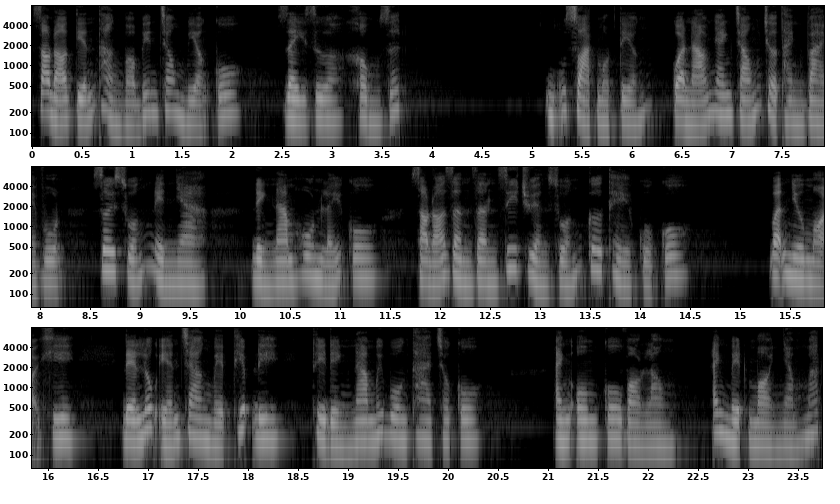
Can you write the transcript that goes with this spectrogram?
sau đó tiến thẳng vào bên trong miệng cô, dây dưa không dứt. Bỗng soạt một tiếng, quần áo nhanh chóng trở thành vài vụn, rơi xuống nền nhà. Đỉnh Nam hôn lấy cô, sau đó dần dần di chuyển xuống cơ thể của cô. Vẫn như mọi khi, đến lúc Yến Trang mệt thiếp đi, thì Đình Nam mới buông tha cho cô. Anh ôm cô vào lòng, anh mệt mỏi nhắm mắt.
